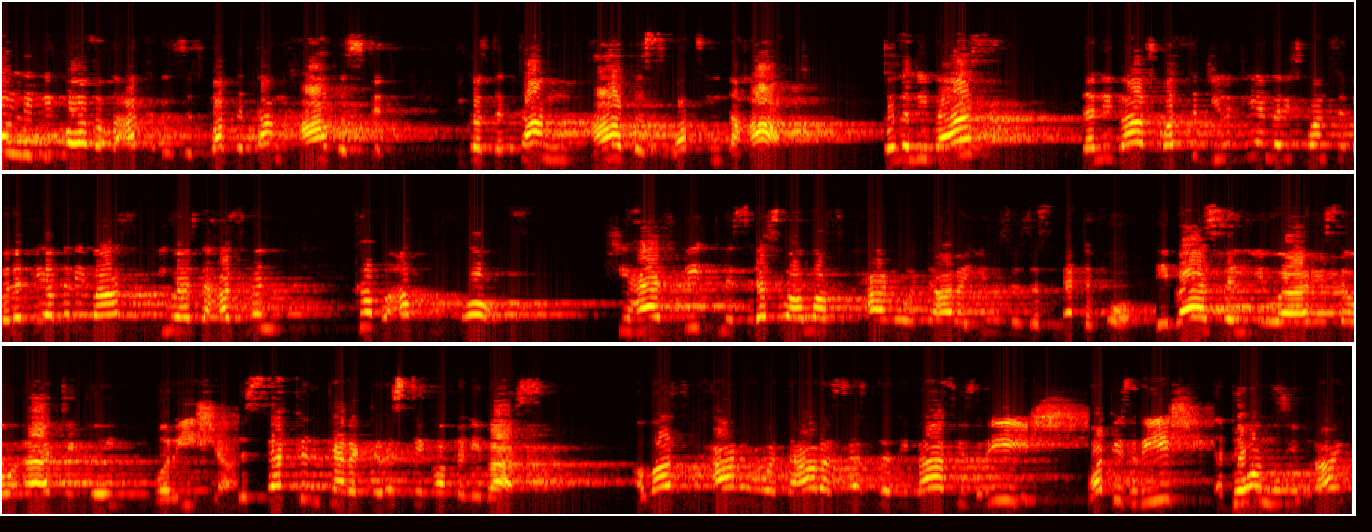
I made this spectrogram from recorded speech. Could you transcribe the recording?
Only because of the utterances, what the tongue harvested. Because the tongue harvests what's in the heart. So the libas, the libas, what's the duty and the responsibility of the libas? You as the husband, cover up the fault. She has weakness. That's why Allah subhanahu wa ta'ala uses this metaphor. Libasan yuwari sawatikum warisha. The second characteristic of the libas. Allah subhanahu wa ta'ala says the libas is rish. What is rish? Adorns you, right?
